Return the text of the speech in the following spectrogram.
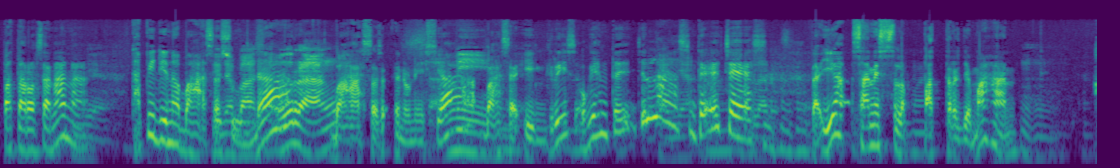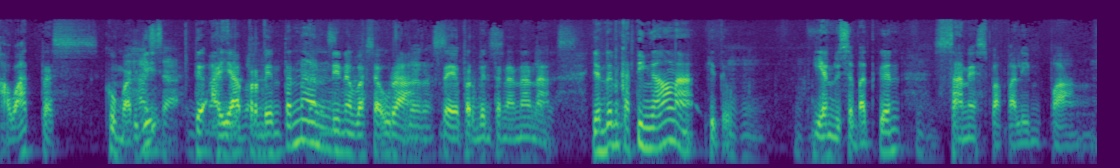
patarosanana. Iya. tapi dina bahasa Dina Sunda bahasa urang, bahasa Indonesia sami. bahasa Inggris oke ente jelas ente eces. nah iya sanes selepat terjemahan. Kawates. Kumargi Bahasa. teu Bahasa aya bahasa. perbentenan dina bahasa. urang Leres. teu aya perbentenanana janten katingalna gitu yang disebutkan sanes papalimpang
